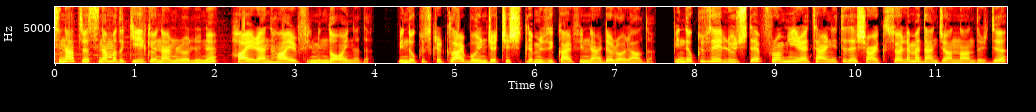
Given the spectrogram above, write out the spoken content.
Sinatra sinemadaki ilk önemli rolünü Higher and Higher filminde oynadı. 1940'lar boyunca çeşitli müzikal filmlerde rol aldı. 1953'te From Here Eternity'de şarkı söylemeden canlandırdığı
